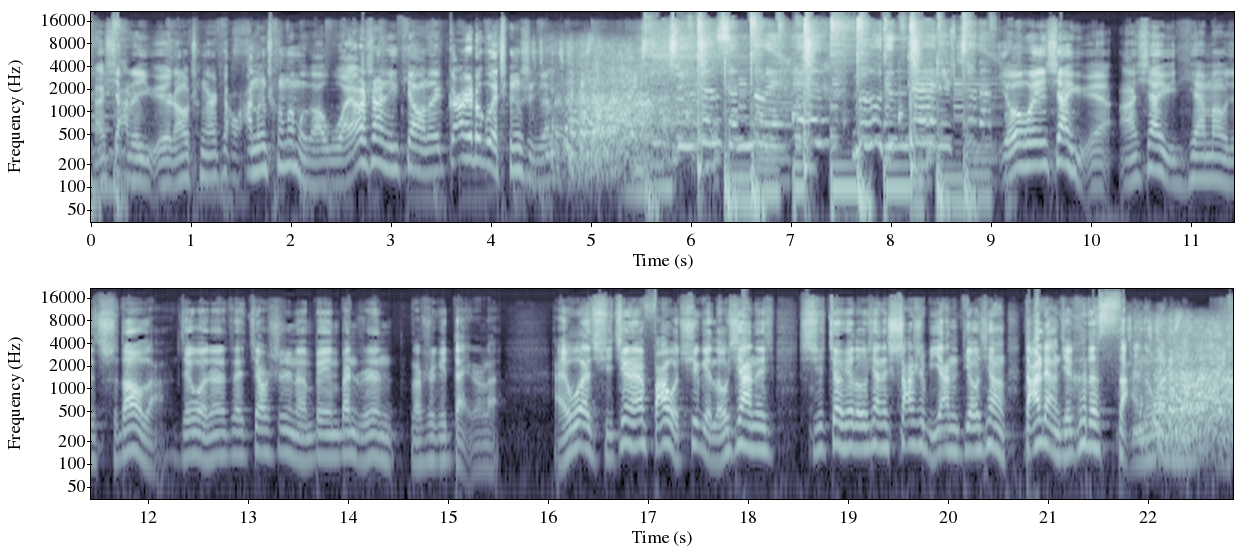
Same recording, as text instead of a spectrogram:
还下着雨，然后撑杆跳啊，能撑那么高，我要上去跳，那杆儿都给我撑折了。有一回下雨啊，下雨天嘛，我就迟到了，结果呢在教室呢被班主任老师给逮着了。哎我去！竟然罚我去给楼下那学教学楼下那莎士比亚那雕像打两节课的伞呢！我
